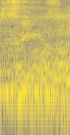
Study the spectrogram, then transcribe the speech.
sim.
